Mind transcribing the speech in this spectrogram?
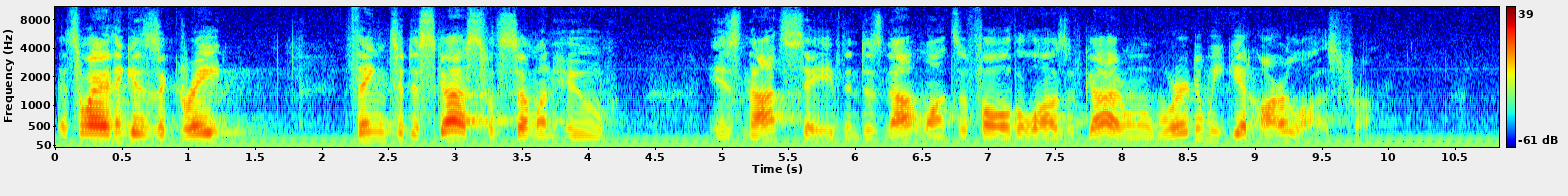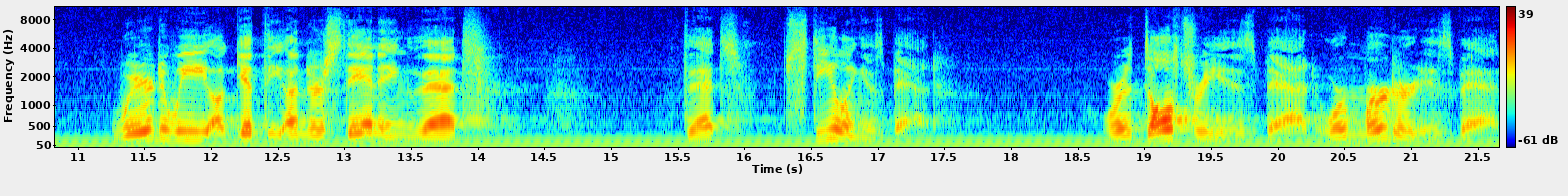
That's why I think it is a great thing to discuss with someone who is not saved and does not want to follow the laws of God, well, where do we get our laws from? Where do we uh, get the understanding that that stealing is bad, or adultery is bad, or murder is bad?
